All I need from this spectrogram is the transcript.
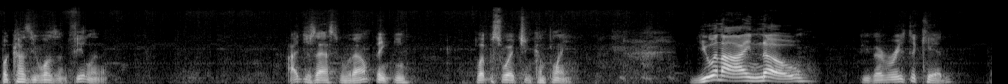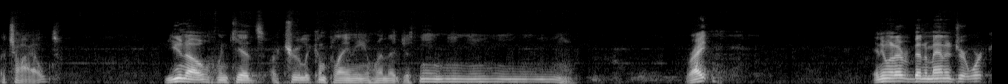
Because he wasn't feeling it. I just asked him without thinking, flip a switch and complain. You and I know, if you've ever raised a kid, a child, you know when kids are truly complaining and when they're just, right? Anyone ever been a manager at work?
